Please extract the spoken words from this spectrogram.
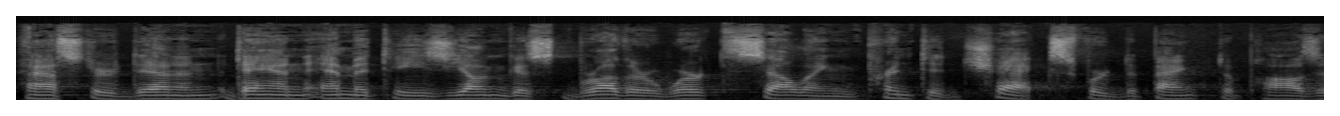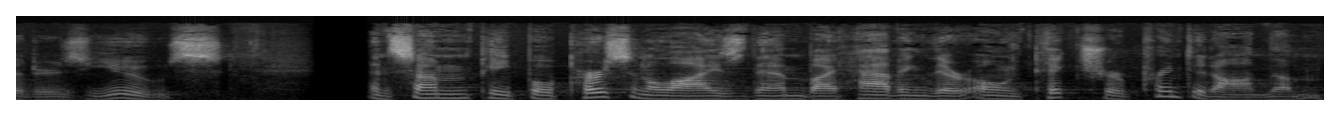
Pastor Dan, Dan Emity's youngest brother worked selling printed checks for bank depositors' use. And some people personalized them by having their own picture printed on them.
